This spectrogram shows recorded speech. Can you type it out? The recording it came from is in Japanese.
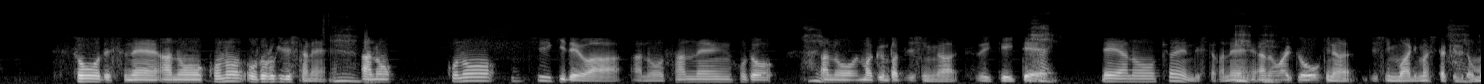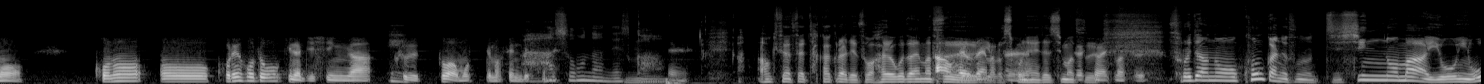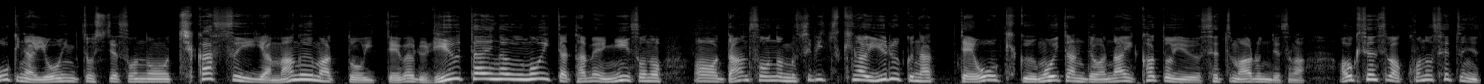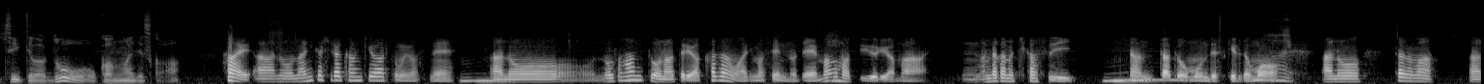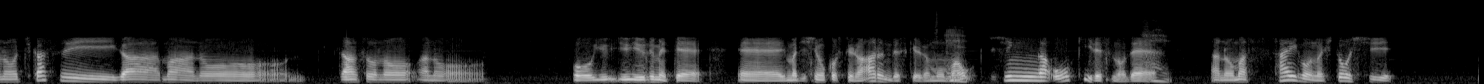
そうですね。あのこの驚きでしたね。えー、あのこの地域ではあの3年ほどはい、あのまあ、群発地震が続いていて、はい、であの去年でしたかね、ええ、あの割と大きな地震もありましたけれども、はい、このおこれほど大きな地震が来るとは思ってませんでした、ね、あそうなんですか、ええ、青木先生高倉です。おはようございます。よろしくお願いいたします。それであの今回のその地震のまあ要因大きな要因としてその地下水やマグマといっていわゆる流体が動いたためにその断層の結びつきが緩くなって大きく動いたんではないかという説もあるんですが青木先生はこの説についてはどうお考えですか？はいあの何かしら関係はあると思いますね、あの能登半島のあたりは火山はありませんので、マグマというよりは、まあ、何らかの地下水なんだと思うんですけれども、はい、あのただ、まあ、あの地下水が、まあ、あの断層のあのを緩めて、えーまあ、地震を起こすというのはあるんですけれども、まあ、地震が大きいですので、はい、あのまあ、最後の一押し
